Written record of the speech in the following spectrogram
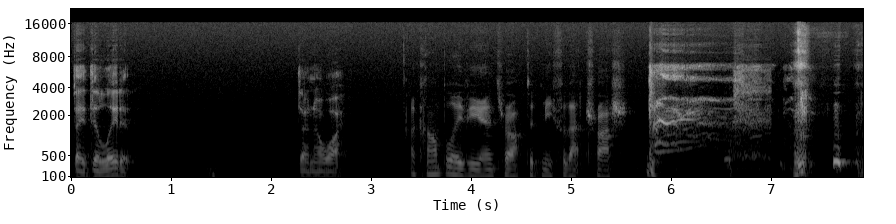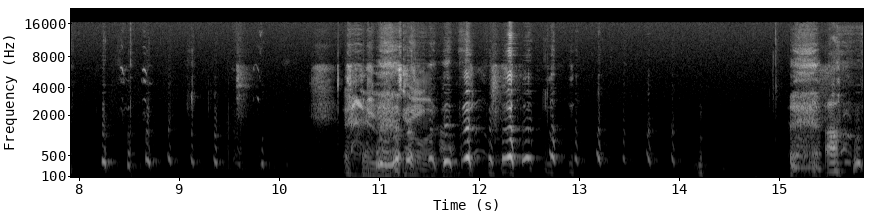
They delete it. Don't know why. I can't believe you interrupted me for that trash. Um,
